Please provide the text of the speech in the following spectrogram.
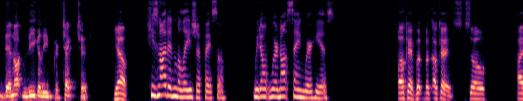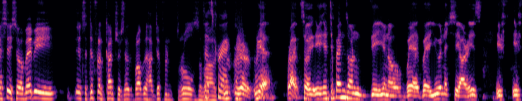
they're not legally protected. Yeah. He's not in Malaysia, Faisal. We don't. We're not saying where he is. Okay, but but okay. So I see. So maybe it's a different country, so they probably have different rules about. That's correct. Yeah. Right. So it, it depends on the you know where where UNHCR is. If if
